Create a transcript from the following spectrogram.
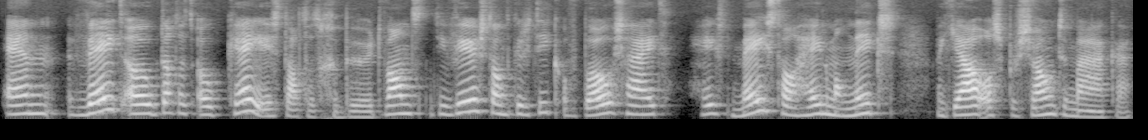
En weet ook dat het oké is dat het gebeurt. Want die weerstand, kritiek of boosheid heeft meestal helemaal niks met jou als persoon te maken.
